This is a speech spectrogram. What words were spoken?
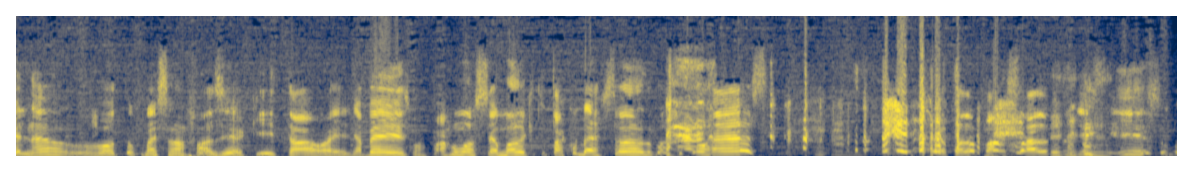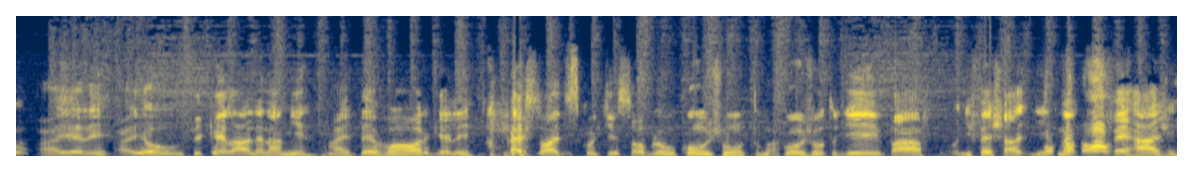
Ele, não, tô começando a fazer aqui e tal. Aí ele, a mesma, arruma uma semana que tu tá conversando, mano, que porra é essa? Semana passada tu disse isso, mano. Aí ele, aí eu fiquei lá, né, na minha. Aí teve uma hora que ele começou a discutir sobre um conjunto, mano. Conjunto de, pra, de fechar, de como é? Ferragem.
